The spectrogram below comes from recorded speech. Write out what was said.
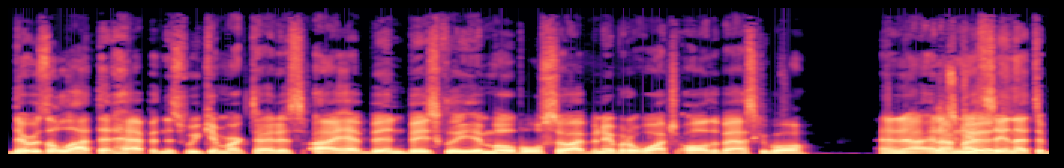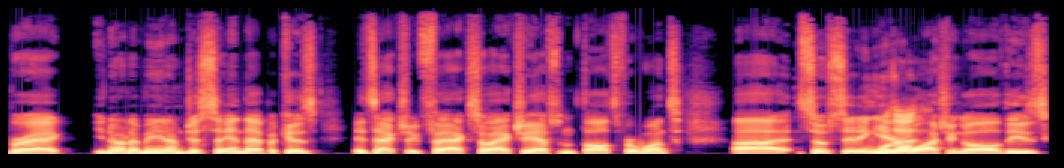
there was a lot that happened this weekend, Mark Titus. I have been basically immobile, so I've been able to watch all the basketball. And, uh, and That's I'm not good. saying that to brag. You know what I mean? I'm just saying that because it's actually fact. So I actually have some thoughts for once. Uh, so sitting Well, here that- watching all of these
